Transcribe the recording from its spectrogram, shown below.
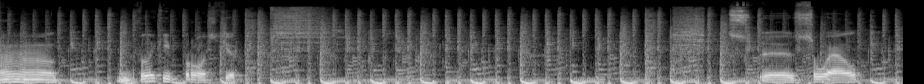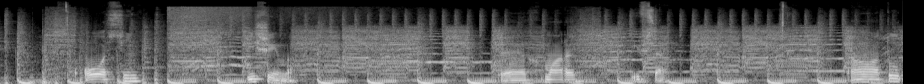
Е, великий простір. Е, Суел. Осінь. І шима. Е, хмари. І все. Тут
